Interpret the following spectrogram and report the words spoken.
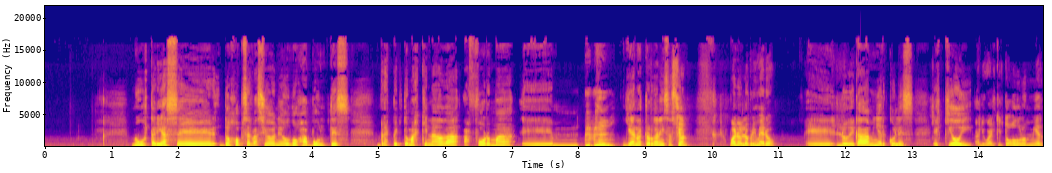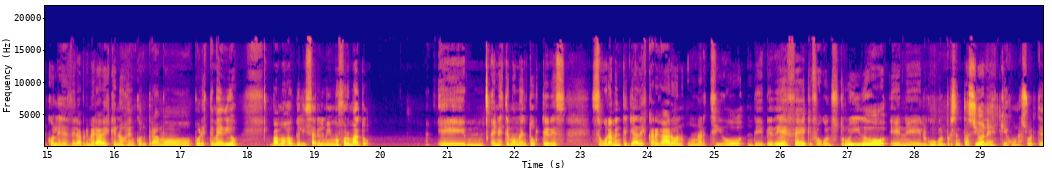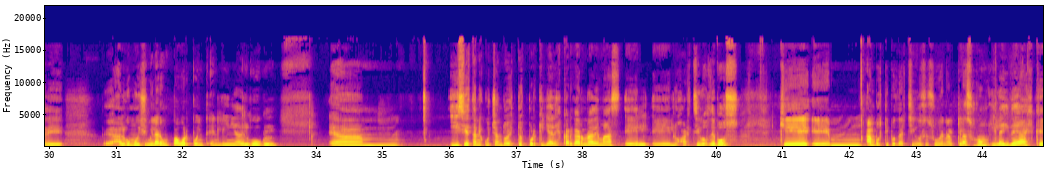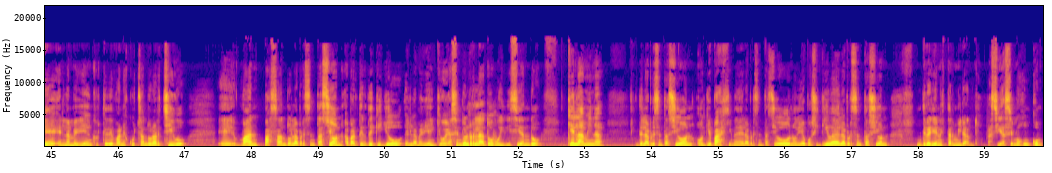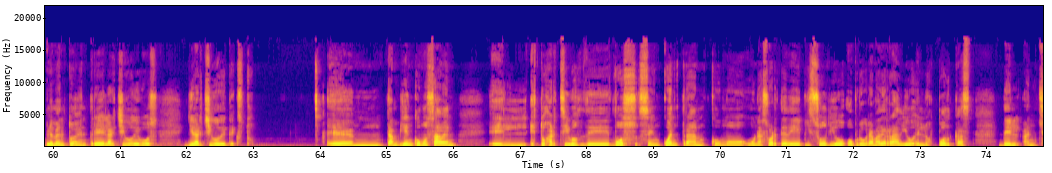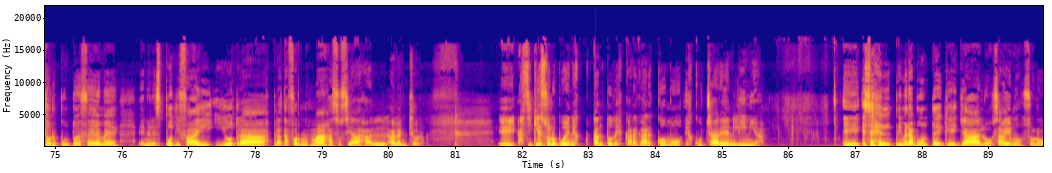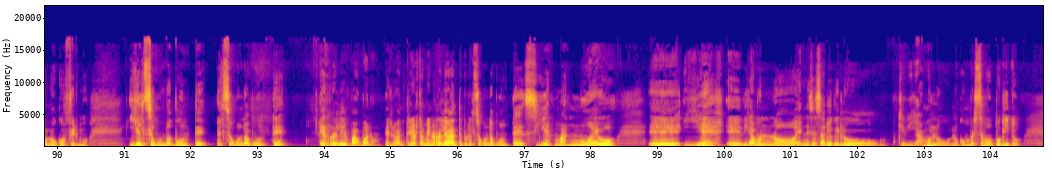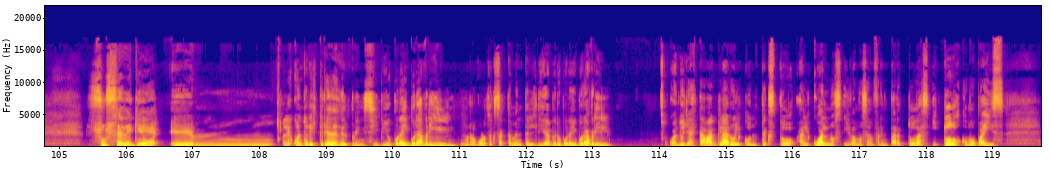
me gustaría hacer dos observaciones o dos apuntes respecto más que nada a forma eh, y a nuestra organización. Bueno, lo primero, lo de cada miércoles, es que hoy, al igual que todos los miércoles, desde la primera vez que nos encontramos por este medio, vamos a utilizar el mismo formato. Em, en este momento ustedes seguramente ya descargaron un archivo de PDF que fue construido en el Google Presentaciones, que es una suerte de eh, algo muy similar a un PowerPoint en línea del Google. Em, y si están escuchando esto es porque ya descargaron además el, eh, los archivos de voz que em, ambos tipos de archivos se suben al Classroom y la idea es que en la medida en que ustedes van escuchando el archivo, eh, van pasando la presentación a partir de que yo, en la medida en que voy haciendo el relato, voy diciendo qué lámina de la presentación o qué página de la presentación o diapositiva de la presentación deberían estar mirando. Así hacemos un complemento entre el archivo de voz y el archivo de texto. Em, también, como saben, estos archivos de voz se encuentran como una suerte de episodio o programa de radio en los podcasts del anchor.fm, en el Spotify y otras plataformas más asociadas al, Anchor. Eh, así que eso lo pueden tanto descargar como escuchar en línea. Eh, ese es el primer apunte que ya lo sabemos, solo lo confirmo. Y el segundo apunte, el segundo apunte es relevante, bueno, en lo anterior también es relevante, pero el segundo apunte sí es más nuevo eh, y es, eh, digamos, no es necesario que lo, que digamos, lo, conversemos un poquito. Sucede que em, les cuento la historia desde el principio. Por ahí por abril, no recuerdo exactamente el día, pero por ahí por abril, cuando ya estaba claro el contexto al cual nos íbamos a enfrentar todas y todos como país,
